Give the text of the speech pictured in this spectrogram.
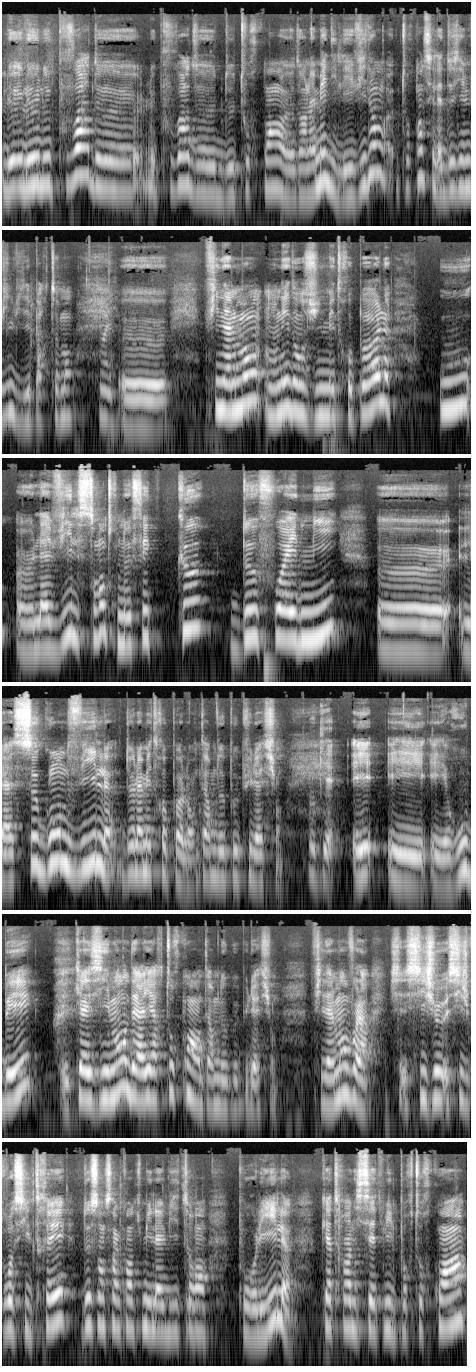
le, pouvoir de, le pouvoir de, Tourcoing euh, dans la Maine, il est évident. Tourcoing, c'est la deuxième ville du département. Euh, finalement, on est dans une métropole où euh, la ville-centre ne fait que deux fois et demi la seconde ville de la métropole en termes de population. Et, et, Roubaix est quasiment derrière Tourcoing en termes de population. Finalement, voilà, si je, si je grossis le trait, 250 000 habitants pour Lille, 97 000 pour Tourcoing.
